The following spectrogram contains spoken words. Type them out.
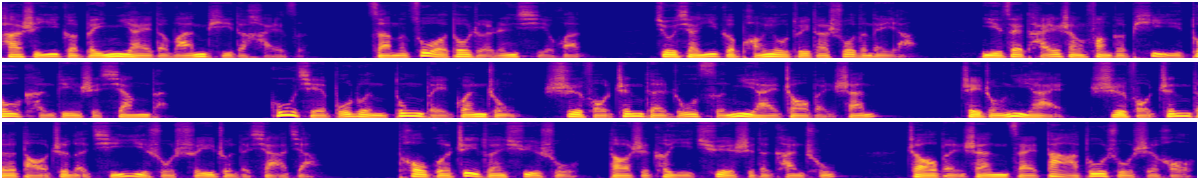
他是一个被溺爱的顽皮的孩子，怎么做都惹人喜欢。就像一个朋友对他说的那样：“你在台上放个屁都肯定是香的。”姑且不论东北观众是否真的如此溺爱赵本山，这种溺爱是否真的导致了其艺术水准的下降？透过这段叙述，倒是可以确实的看出，赵本山在大多数时候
